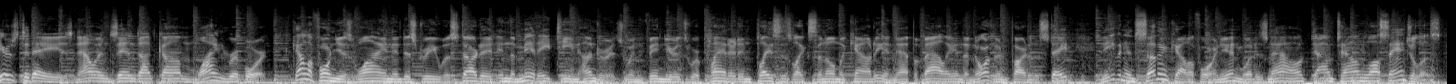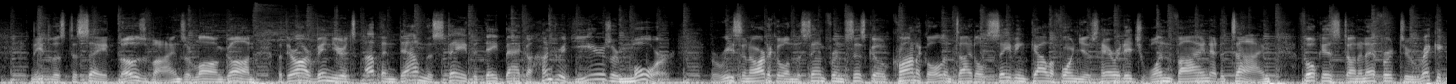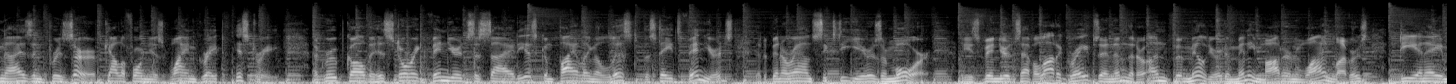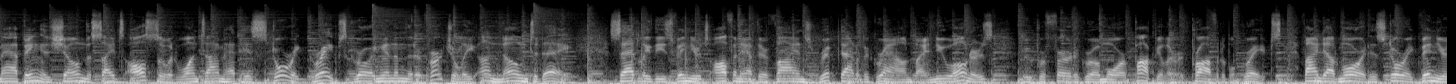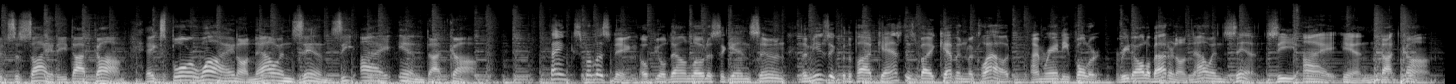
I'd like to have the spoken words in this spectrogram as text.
Here's today's NowAndZin.com wine report. California's wine industry was started in the mid 1800s when vineyards were planted in places like Sonoma County and Napa Valley in the northern part of the state, and even in Southern California in what is now downtown Los Angeles. Needless to say, those vines are long gone, but there are vineyards up and down the state that date back 100 years or more. A recent article in the San Francisco Chronicle entitled Saving California's Heritage One Vine at a Time focused on an effort to recognize and preserve California's wine grape history. A group called the Historic Vineyard Society is compiling a list of the state's vineyards that have been around 60 years or more. These vineyards have a lot of grapes in them that are unfamiliar to many modern wine lovers. DNA mapping has shown the sites also at one time had historic grapes growing in them that are virtually unknown today. Sadly, these vineyards often have their vines ripped out of the ground by new owners who prefer to grow more popular and profitable grapes. Find out more at historicvineyardsociety.com. Explore wine on nowandzin.com. Thanks for listening. Hope you'll download us again soon. The music for the podcast is by Kevin MacLeod. I'm Randy Fuller. Read all about it on nowandzin.com.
